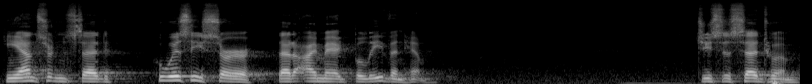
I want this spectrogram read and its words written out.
He answered and said, Who is he, sir, that I may believe in him? Jesus said to him,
